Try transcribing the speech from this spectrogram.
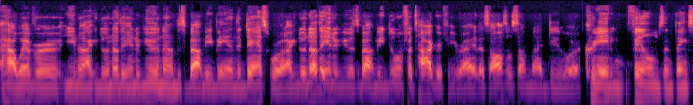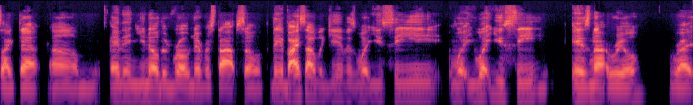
However, you know, I can do another interview and um, it's about me being in the dance world. I can do another interview and it's about me doing photography, right? That's also something I do, or creating films and things like that. Um, and then you know the road never stops. So the advice I would give is what you see, what what you see is not real right?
